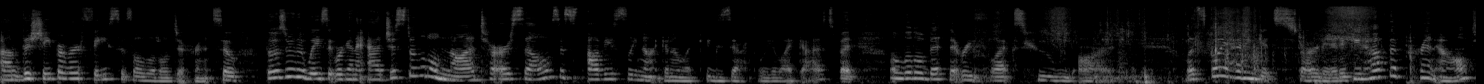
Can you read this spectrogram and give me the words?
um, the shape of our face is a little different. So those are the ways that we're going to add just a little nod to ourselves. It's obviously not going to look exactly like us, but a little bit that reflects who we are. Let's go ahead and get started. If you have the printout,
